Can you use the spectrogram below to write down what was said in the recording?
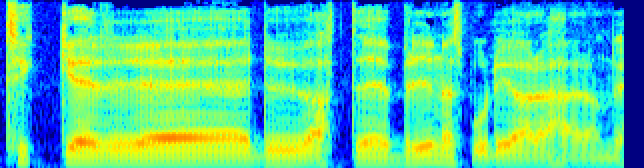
tycker du att Brynäs borde göra här André?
